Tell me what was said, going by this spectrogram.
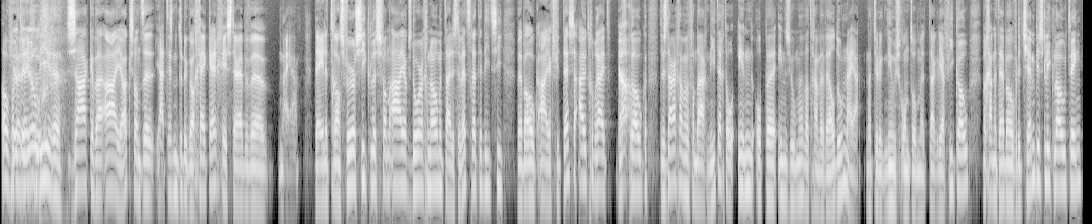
Over de reguliere zaken bij Ajax. Want eh, ja, het is natuurlijk wel gek hè. Gisteren hebben we nou ja, de hele transfercyclus van Ajax doorgenomen tijdens de wedstrijdeditie. We hebben ook Ajax Vitesse uitgebreid Ja. besproken. Dus daar gaan we vandaag niet echt in, op eh, inzoomen. Wat gaan we wel doen? Nou ja, natuurlijk nieuws rondom het Tagliafico. We gaan het hebben over de Champions League loting.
